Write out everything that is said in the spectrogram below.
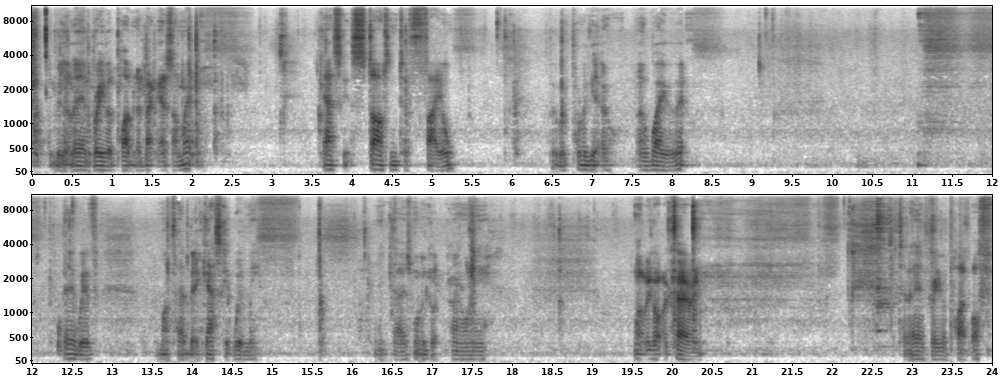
Give me a little air breather pipe in the back there somewhere. Gasket's starting to fail, but we'll probably get away with it. Bear with. I might have a bit of gasket with me. There it goes. What we've got going on here? What we got occurring. Take the air breather pipe off.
